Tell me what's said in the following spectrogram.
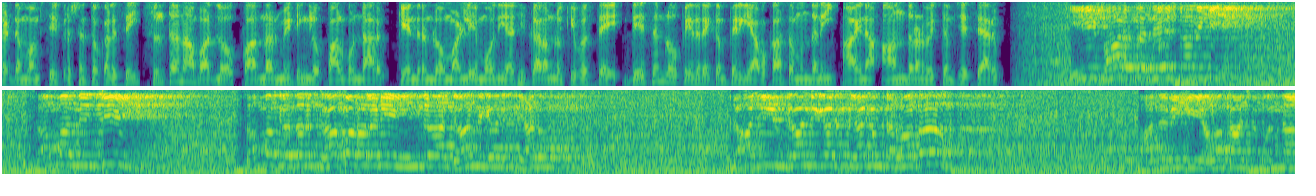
గడ్డం వంశీ కృష్ణతో కలిసి సుల్తానాబాద్లో కార్నర్ మీటింగ్లో పాల్గొన్నారు. కేంద్రంలో మళ్ళీ మోదీ అధికారంలోకి వస్తే దేశంలో పేదరికం పెరిగే అవకాశం ఉందని ఆయన ఆందోళన వ్యక్తం చేశారు. ఈ భారతదేశానికి సంబంధించి సమగ్రతను కాపాడాలని ఇందిరా గాంధీ గారి త్యాగం. రాజీవ్ గాంధీ గారి త్యాగం తర్వాత పదవికి అవకాశం ఉన్నా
